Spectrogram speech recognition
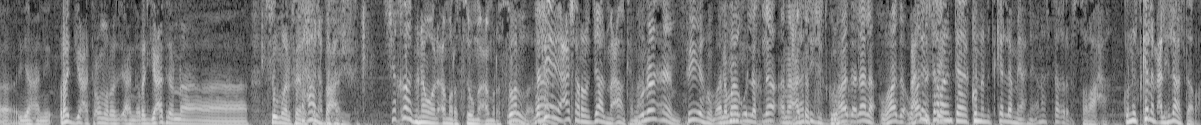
آه، يعني رجعت عمر يعني رجعت لنا سومة استحاله بعد 2016 شغال من أول عمر السومة عمر السومة؟ والله، لا. وفي 10 رجال معاه كمان ونعم فيهم. أنا ما أقول لك لا أنا لا على تيجي تقول وهذا لا لا وهذا بعدين وهذا ترى أنت كنا نتكلم يعني أنا أستغرب الصراحة. كنا نتكلم على الهلال ترى.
